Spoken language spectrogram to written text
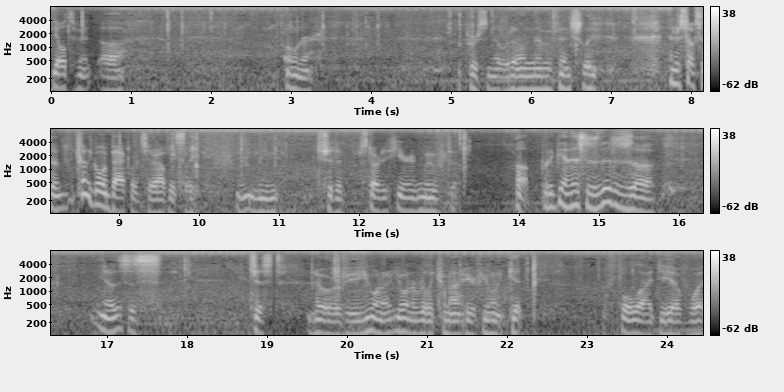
the ultimate uh, owner, the person that would own them eventually. And this talks of kind of going backwards here, obviously. Should have started here and moved up. But again, this is this is uh, you know this is just an overview. You want to you want to really come out here if you want to get a full idea of what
